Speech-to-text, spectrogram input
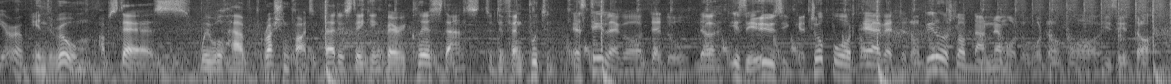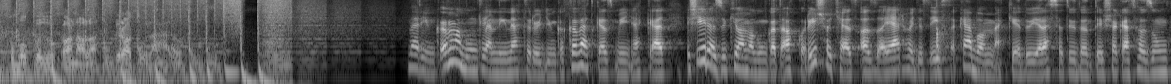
Europe. In the room upstairs, we will have Russian party that is taking very clear stance to defend Putin. Ez tényleg a dedó, de izé őzike csoport, elvetted a piros labdán, nem adom oda a, izét a homokozó kanalat. Gratulálok. Merjünk önmagunk lenni, ne törődjünk a következményekkel, és érezzük jól magunkat akkor is, hogyha ez azzal jár, hogy az éjszakában megkérdőjelezhető döntéseket hozunk.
